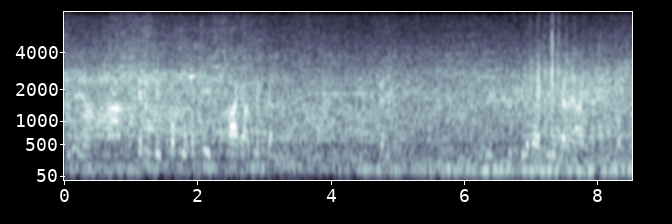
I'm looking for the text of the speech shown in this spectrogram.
Figyelj, a kerítés kapunak a két ágát meg kellene cserélni. Még kicsit ide valaki ne beleálljon a kaput.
